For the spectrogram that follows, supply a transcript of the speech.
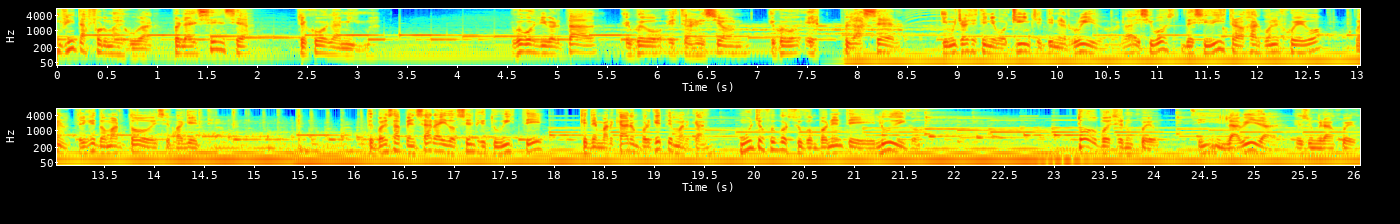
infinitas formas de jugar, pero la esencia del juego es la misma. El juego es libertad, el juego es transgresión, el juego es placer, y muchas veces tiene bochinche, tiene ruido, ¿verdad? Y si vos decidís trabajar con el juego, bueno, tenés que tomar todo ese paquete. Te pones a pensar, hay docentes que tuviste que te marcaron. ¿Por qué te marcan? Mucho fue por su componente lúdico. Todo puede ser un juego. La vida es un gran juego,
